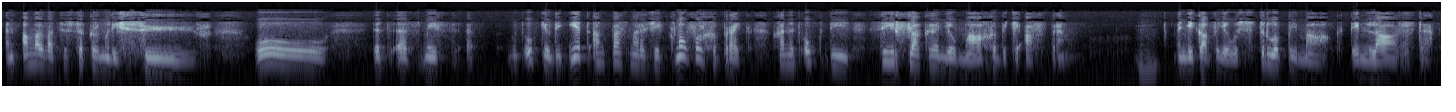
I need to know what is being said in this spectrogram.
En almal wat so sukkel met die suur. O, oh, dit is mes moet ook jou dieet aanpas, maar as jy knoffel gebruik, gaan dit ook die suurvlakke in jou maag 'n bietjie afbring. Hmm. En jy kan vir jou 'n stroopie maak ten laaste.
